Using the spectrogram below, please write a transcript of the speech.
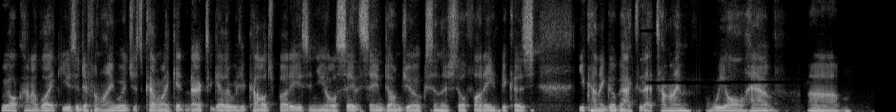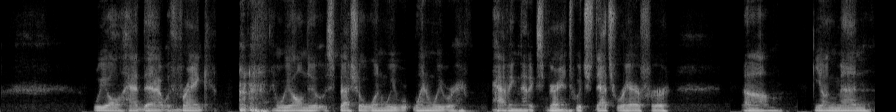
We all kind of like use a different language. It's kind of like getting back together with your college buddies, and you all say the same dumb jokes, and they're still funny because you kind of go back to that time. We all have um, we all had that with Frank, and we all knew it was special when we were, when we were having that experience, which that's rare for um, young men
